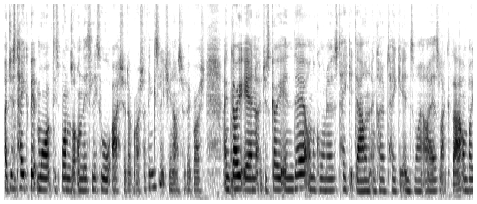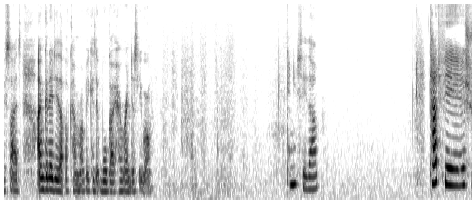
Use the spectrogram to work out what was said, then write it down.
I just take a bit more of this bronzer on this little eyeshadow brush. I think it's literally an eyeshadow brush. And go in, just go in there on the corners, take it down and kind of take it into my eyes like that on both sides. I'm going to do that off camera because it will go horrendously wrong. Can you see that? Catfish!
